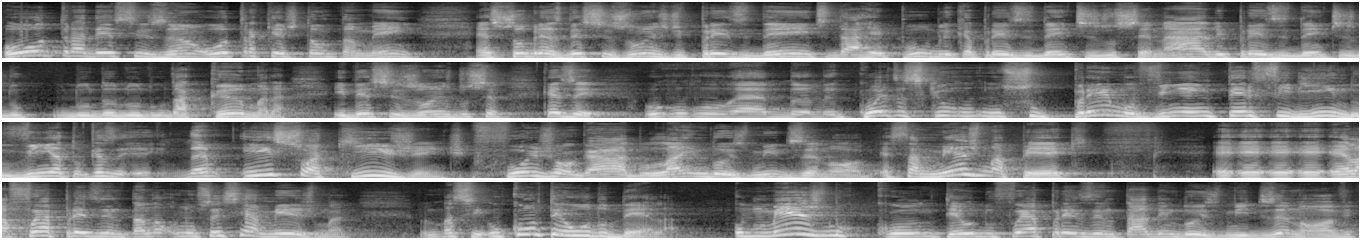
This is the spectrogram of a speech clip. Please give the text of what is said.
Outra decisão, outra questão também é sobre as decisões de presidentes da República, presidentes do Senado e presidentes do, do, do, da Câmara e decisões do Senado. Quer dizer, o, o, é, coisas que o, o, Supremo vinha interferindo, vinha. Quer dizer, né? isso aqui, gente, foi jogado lá em 2019. Essa mesma PEC, é, é, é, ela foi apresentada, não sei se é a mesma, assim, o conteúdo dela o mesmo conteúdo foi apresentado em 2019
